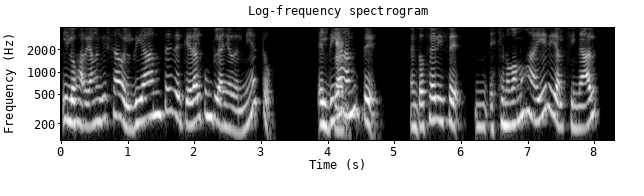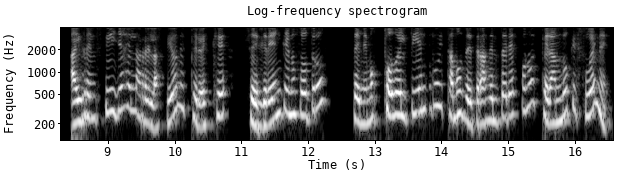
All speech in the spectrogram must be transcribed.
y los habían avisado el día antes de que era el cumpleaños del nieto. El día antes. Entonces dice, mm, es que no vamos a ir y al final hay rencillas en las relaciones, pero es que se creen que nosotros tenemos todo el tiempo y estamos detrás del teléfono esperando que suene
